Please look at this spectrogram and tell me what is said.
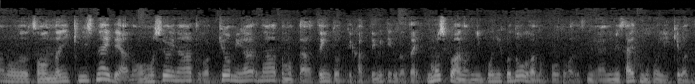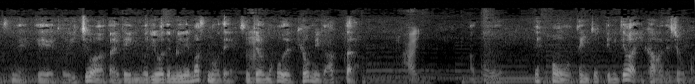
あの、そんなに気にしないで、あの、面白いなとか、興味があるなと思ったら手に取って買ってみてください。もしくは、あの、ニコニコ動画の方とかですね、アニメサイトの方に行けばですね、えっ、ー、と、1話は大体無料で見れますので、そちらの方で興味があったら、うん、はい。あの、ね、本を手に取ってみてはいかがでしょうか。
